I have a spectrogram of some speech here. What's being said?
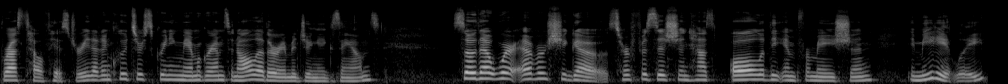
breast health history. That includes her screening mammograms and all other imaging exams. So that wherever she goes, her physician has all of the information immediately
